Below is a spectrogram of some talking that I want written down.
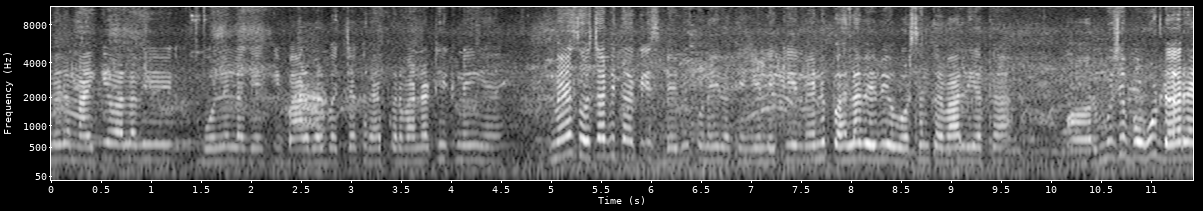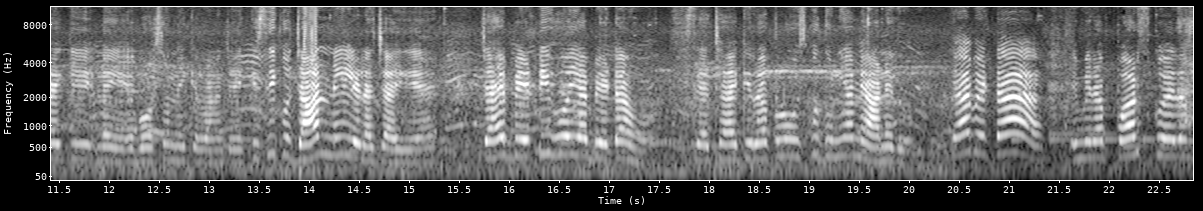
मेरा मायके वाला भी बोलने लगे कि बार बार बच्चा ख़राब करवाना ठीक नहीं है। मैंने सोचा भी था कि इस बेबी को नहीं रखेंगे, लेकिन मैंने पहला बेबी एबॉर्सन करवा लिया था और मुझे बहुत डर है कि नहीं एबॉर्सन नहीं करवाना चाहिए। किसी को जान नहीं लेना चाहिए। चाहे बेटी हो या बेटा हो, इससे अच्छा है कि रख लो, उसको दुनिया में आने दो। क्या बेटा? ये मेरा पर्स को एकदम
